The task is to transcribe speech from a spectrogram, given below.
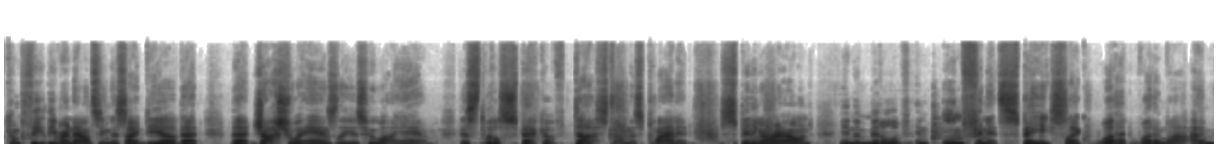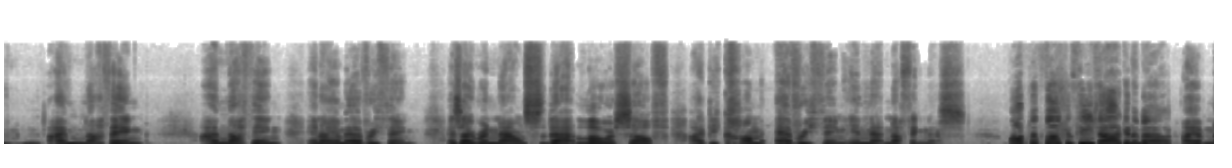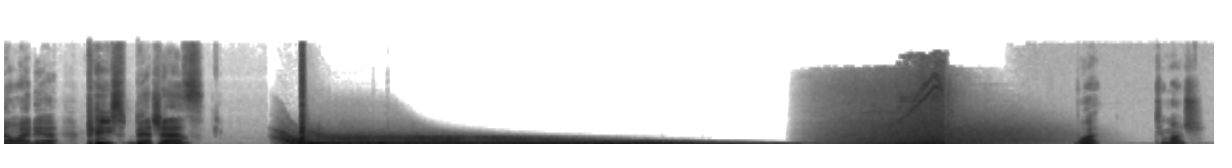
completely renouncing this idea of that, that Joshua Ansley is who I am. This little speck of dust on this planet spinning around in the middle of an infinite space. Like, what? What am I? I'm, I'm nothing. I'm nothing and I am everything. As I renounce that lower self, I become everything in that nothingness. What the fuck is he talking about? I have no idea. Peace, bitches. What? Too much?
